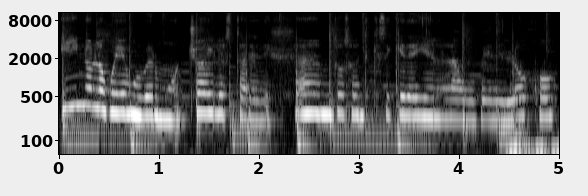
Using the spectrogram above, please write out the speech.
Y no lo voy a mover mucho, ahí lo estaré dejando, solamente que se quede ahí en la V del ojo.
